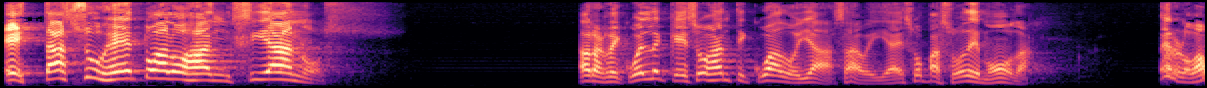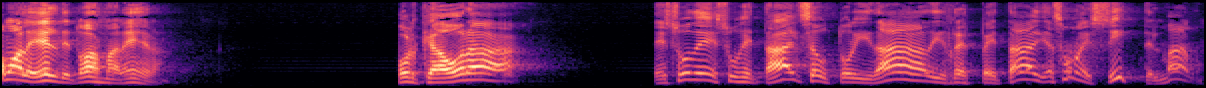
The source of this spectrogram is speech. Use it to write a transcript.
Está sujeto a los ancianos. Ahora, recuerde que eso es anticuado ya, ¿sabe? Ya eso pasó de moda. Pero lo vamos a leer de todas maneras. Porque ahora eso de sujetarse a autoridad y respetar, ya eso no existe, hermano.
